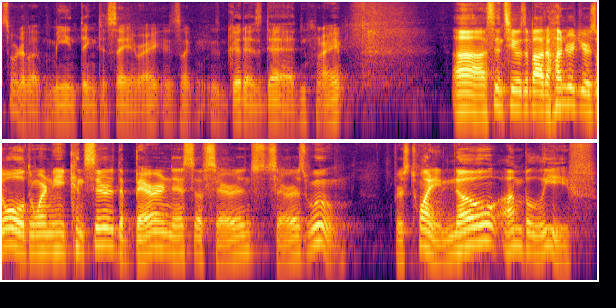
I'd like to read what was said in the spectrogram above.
Sort of a mean thing to say, right? It's like good as dead, right? Uh, since he was about 100 years old when he considered the barrenness of Sarah's, Sarah's womb. Verse 20 No unbelief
